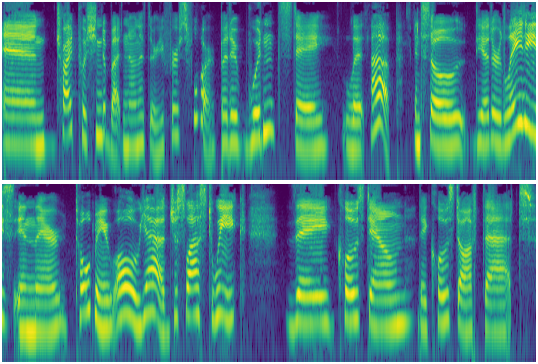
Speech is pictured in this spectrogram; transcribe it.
and tried pushing the button on the 31st floor, but it wouldn't stay lit up. And so the other ladies in there told me, oh, yeah, just last week they closed down, they closed off that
